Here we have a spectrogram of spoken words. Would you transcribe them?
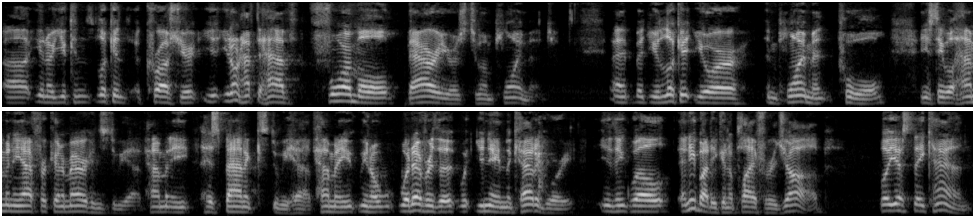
Uh, you know, you can look at across your. You, you, don't have to have formal barriers to employment, but you look at your employment pool and you say well how many african americans do we have? How many hispanics do we have? How many you know whatever the what you name the category. You think well anybody can apply for a job. Well yes they can.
